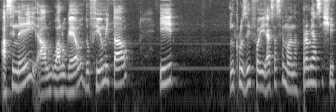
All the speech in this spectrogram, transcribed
Assinei o aluguel do filme e tal. E. Inclusive foi essa semana pra me assistir.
